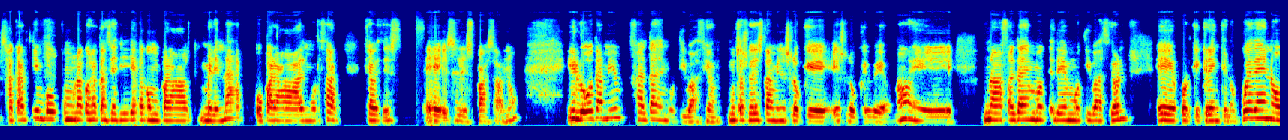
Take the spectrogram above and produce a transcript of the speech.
sacar tiempo como una cosa tan sencilla como para merendar o para almorzar, que a veces eh, se les pasa, ¿no? Y luego también falta de motivación. Muchas veces también es lo que, es lo que veo, ¿no? Eh, una falta de, motivación eh, porque creen que no pueden o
